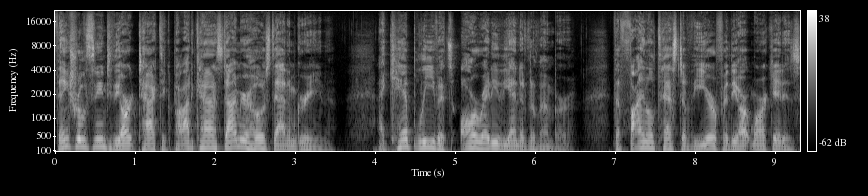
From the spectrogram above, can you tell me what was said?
Thanks for listening to the ArtTactic Podcast. I'm your host, Adam Green. I can't believe it's already the end of November. The final test of the year for the art market is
